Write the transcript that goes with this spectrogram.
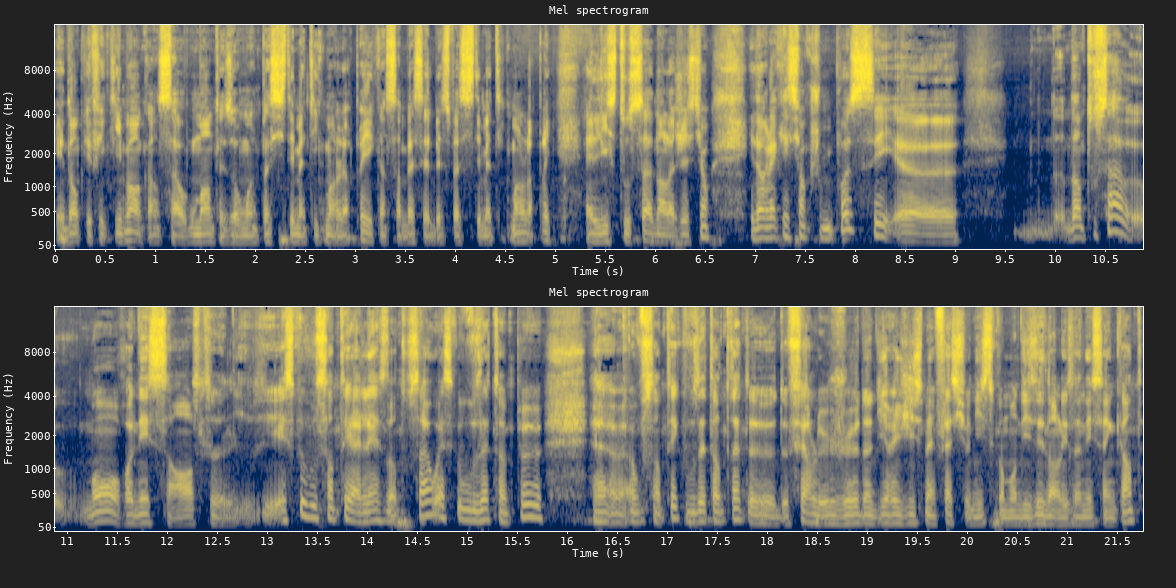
et donc effectivement, quand ça augmente, elles augmentent pas systématiquement leur prix et quand ça baisse, elles baissent pas systématiquement leur prix. Elles lisent tout ça dans la gestion. Et donc la question que je me pose, c'est euh, dans tout ça, euh, bon, Renaissance, est-ce que vous vous sentez à l'aise dans tout ça ou est-ce que vous êtes un peu, euh, vous sentez que vous êtes en train de, faire le jeu d'un dirigisme inflationniste, comme on disait dans les années 50,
